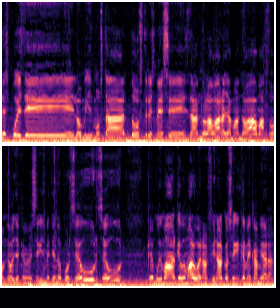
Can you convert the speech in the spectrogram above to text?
Después de lo mismo estar dos, tres meses dando la vara llamando a Amazon de oye que me seguís metiendo por Seur, Seur, que muy mal, que muy mal. Bueno, al final conseguí que me cambiaran.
